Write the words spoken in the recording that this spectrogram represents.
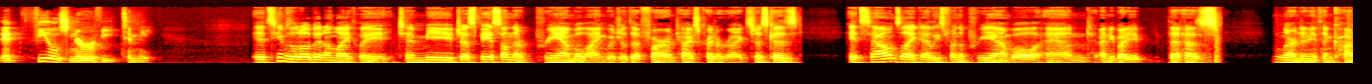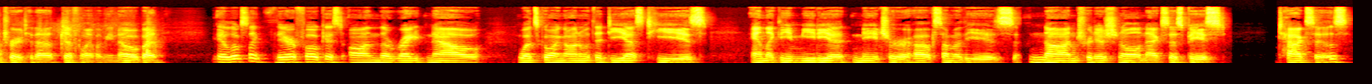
That feels nervy to me. It seems a little bit unlikely to me, just based on the preamble language of the foreign tax credit regs, just because it sounds like, at least from the preamble, and anybody that has learned anything contrary to that, definitely let me know. But it looks like they're focused on the right now, what's going on with the DSTs and like the immediate nature of some of these non traditional nexus based taxes.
